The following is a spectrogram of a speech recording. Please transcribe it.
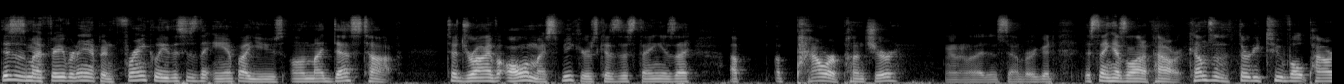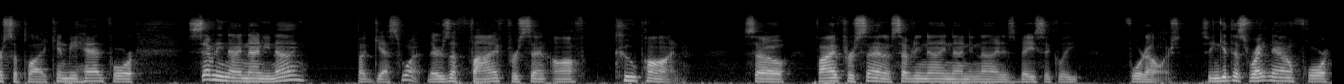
This is my favorite amp, and frankly, this is the amp I use on my desktop to drive all of my speakers because this thing is a, a, a, power puncher. I don't know, that didn't sound very good. This thing has a lot of power. It comes with a 32 volt power supply, can be had for $79.99, but guess what? There's a 5% off coupon. So 5% of $79.99 is basically $4. So you can get this right now for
